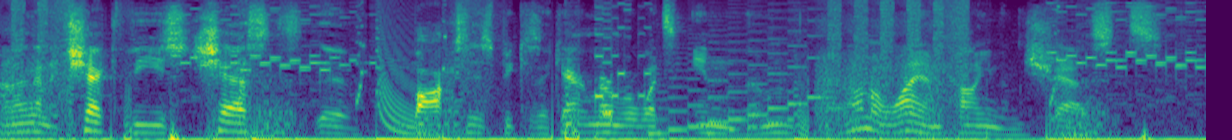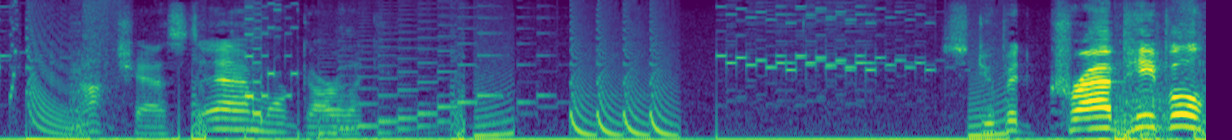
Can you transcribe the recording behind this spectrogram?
I'm gonna check these chests, uh, boxes, because I can't remember what's in them. I don't know why I'm calling them chests. Not chests. Eh, more garlic. Stupid crab people!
